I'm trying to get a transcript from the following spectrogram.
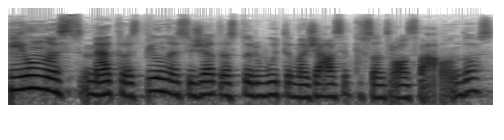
pilnas metras, pilnas siužetas turi būti mažiausiai pusantros valandos.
